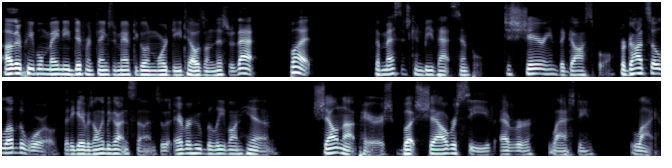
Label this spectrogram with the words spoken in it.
other people may need different things. We may have to go in more details on this or that, but the message can be that simple. Just sharing the gospel. For God so loved the world that he gave his only begotten Son, so that ever who believe on him shall not perish, but shall receive everlasting life.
